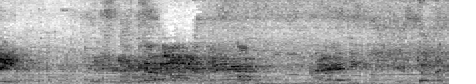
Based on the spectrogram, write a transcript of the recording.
Ready? Ready?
